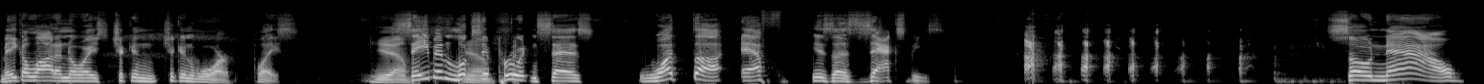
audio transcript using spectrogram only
make a lot of noise, chicken chicken war place. Yeah. Saban looks Yeah. at Pruitt and says, "What the f is a Zaxby's?" so now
